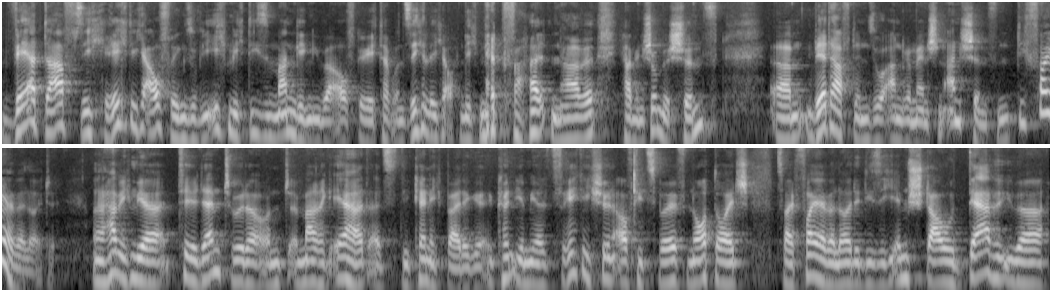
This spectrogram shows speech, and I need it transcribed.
wer darf sich richtig aufregen, so wie ich mich diesem Mann gegenüber aufgeregt habe und sicherlich auch nicht nett verhalten habe, ich habe ihn schon beschimpft, ähm, wer darf denn so andere Menschen anschimpfen? Die Feuerwehrleute. Und dann habe ich mir Till Demtröder und Marek Erhardt, als die kenne ich beide, könnt ihr mir jetzt richtig schön auf die zwölf Norddeutsch, zwei Feuerwehrleute, die sich im Stau derbe über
